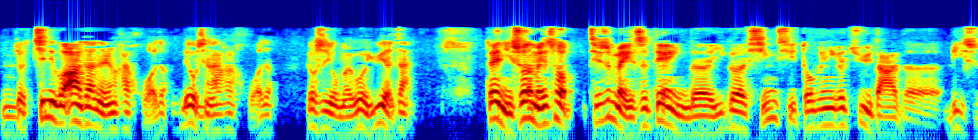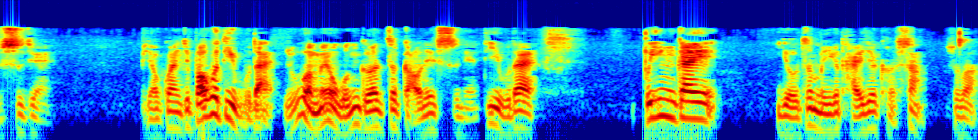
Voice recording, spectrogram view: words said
嗯就经历过二战的人还活着，六十年代还活着，又是有美国有越战，对你说的没错，其实每次电影的一个兴起都跟一个巨大的历史事件比较关系，就包括第五代，如果没有文革这搞那十年，第五代不应该有这么一个台阶可上，是吧？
